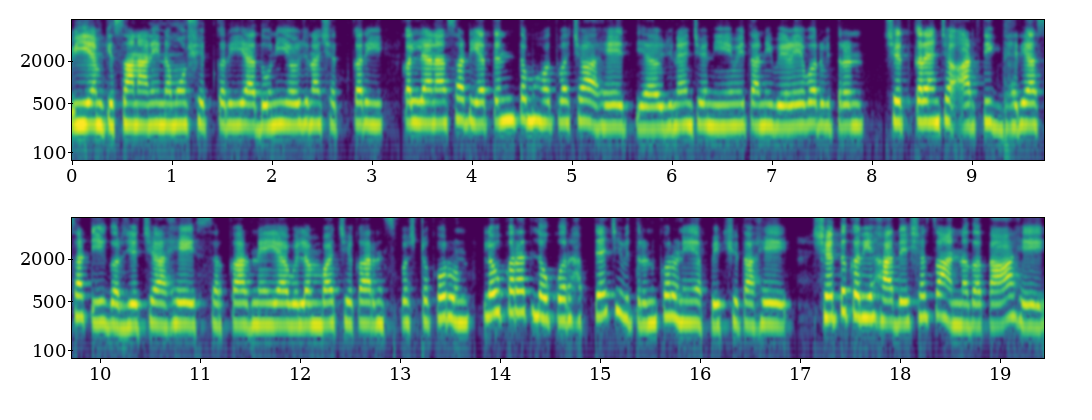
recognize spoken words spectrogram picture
पीएम किसान आणि नमो शेतकरी या दोन्ही योजना शेतकरी कल्याणासाठी अत्यंत महत्त्वाच्या आहेत. या योजनांचे नियमित आणि वेळेवर वितरण शेतकऱ्यांच्या आर्थिक धैर्यासाठी गरजेचे आहे. सरकारने या विलंबाचे कारण स्पष्ट करून लवकरात लवकर हप्त्याचे वितरण करणे अपेक्षित आहे. शेतकरी हा देशाचा अन्नदाता आहे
